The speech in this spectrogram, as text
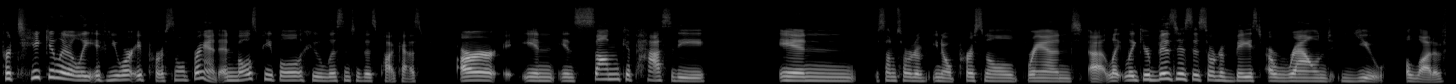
particularly if you are a personal brand. And most people who listen to this podcast are in in some capacity in some sort of you know personal brand uh, like like your business is sort of based around you a lot of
